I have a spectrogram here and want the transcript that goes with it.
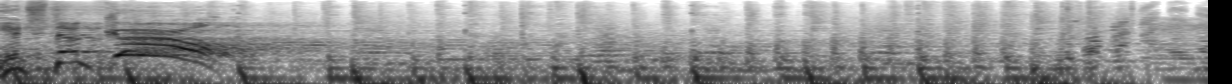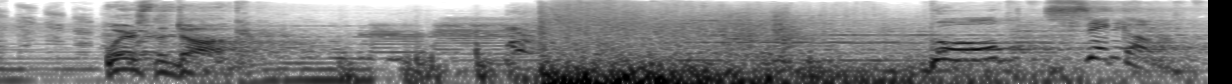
It's the girl! Where's the dog? Bolt, sick 'em.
